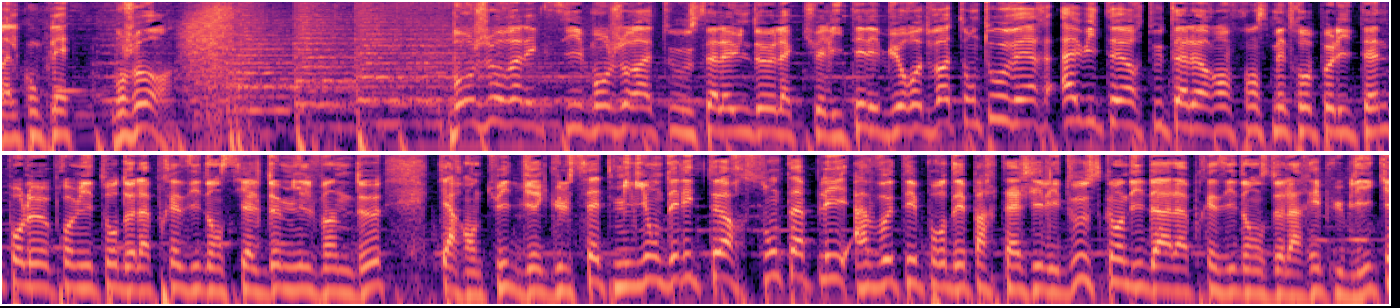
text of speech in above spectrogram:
Mal complet. Bonjour. Bonjour Alexis, bonjour à tous. À la une de l'actualité, les bureaux de vote ont ouvert à 8 heures tout à l'heure en France métropolitaine pour le premier tour de la présidentielle 2022. 48,7 millions d'électeurs sont appelés à voter pour départager les 12 candidats à la présidence de la République.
